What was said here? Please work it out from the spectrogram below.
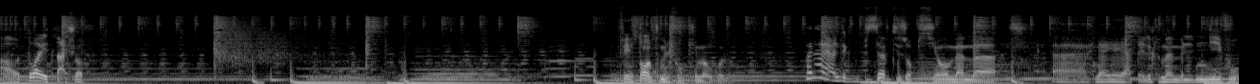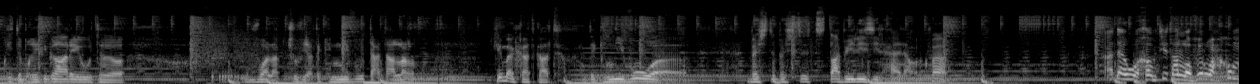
ها toit يطلع شوف. فيه tente من الفوق كيما نقولوا. هنا عندك بزاف des options même آه هنايا يعطي لك même ال niveau كي تبغي تقاري وت voilà تشوف يعطيك ال niveau تاع تاع الأرض. كيما الكات كات. يعطيك ال niveau آه باش باش تستابيليزي الحالة فاهم؟ هذا هو خوتي تهلاو في روحكم.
